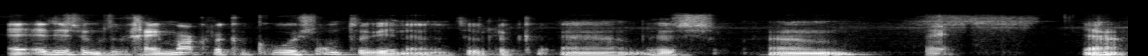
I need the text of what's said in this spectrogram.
Eh, het is natuurlijk geen makkelijke koers om te winnen, natuurlijk. Uh, dus. Um, nee. Ja.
